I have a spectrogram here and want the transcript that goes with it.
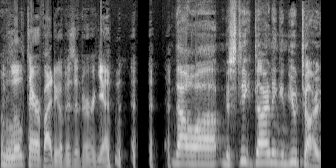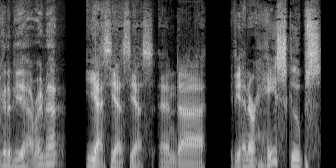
I'm a little terrified to go visit her again. now, uh, Mystique Dining in Utah you're going to be at, right, Matt? Yes, yes, yes. And uh, if you enter Hey Scoops,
